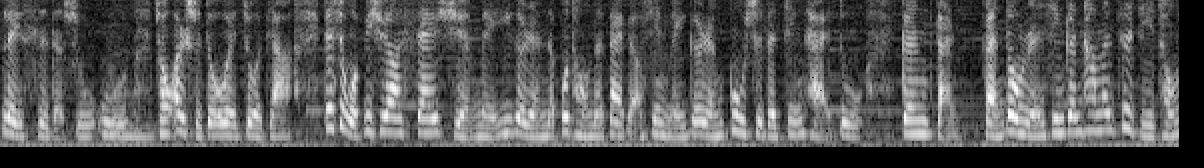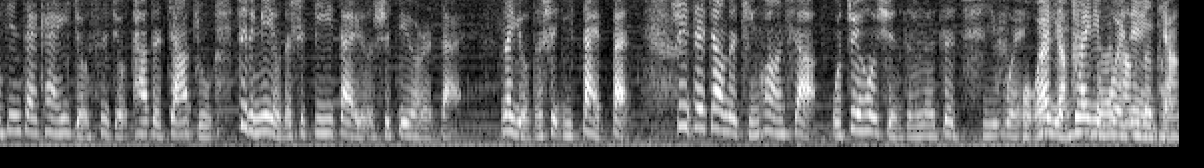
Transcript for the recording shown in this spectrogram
类似的书，屋从二十多位作家，但是我必须要筛选每一个人的不同的代表性，每一个人故事的精彩度跟感。感动人心，跟他们自己重新再看一九四九，他的家族，这里面有的是第一代，有的是第二代，那有的是一代半，所以在这样的情况下，我最后选择了这七位。我我要讲，他一定不会跟你讲，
